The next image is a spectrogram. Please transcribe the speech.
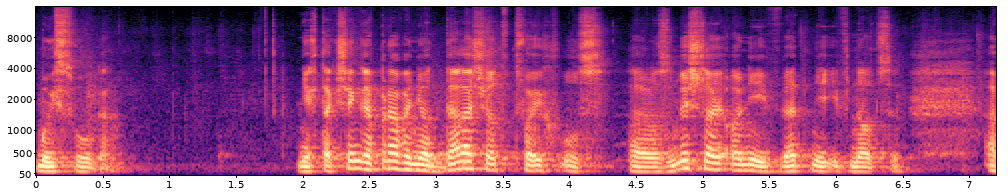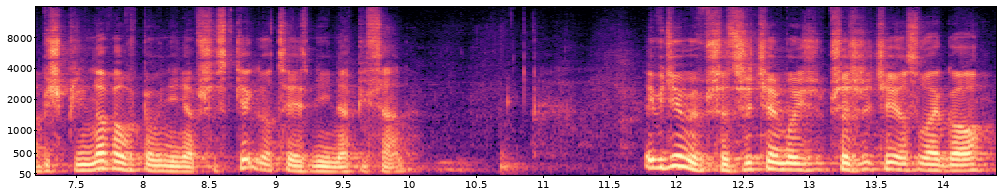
mój sługa. Niech ta księga prawa nie oddala się od Twoich ust, ale rozmyślaj o niej we dnie i w nocy, abyś pilnował wypełnienia wszystkiego, co jest w niej napisane. I widzimy przez życie, przez życie Jozłego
